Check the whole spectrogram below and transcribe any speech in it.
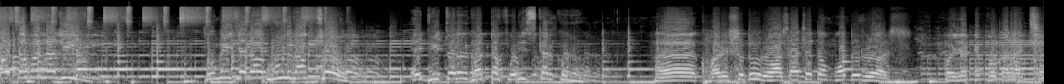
ও তামান্না জি তুমি ভুল ভাবছ, এই ভিতরের ঘরটা পরিষ্কার করো। হ্যাঁ ঘরে শুধু রস আছে তো মধুর রস, ওই জন্য পোকা লাগছে।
